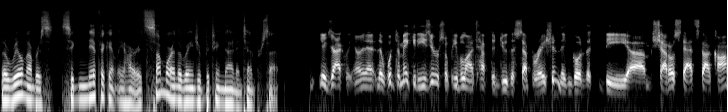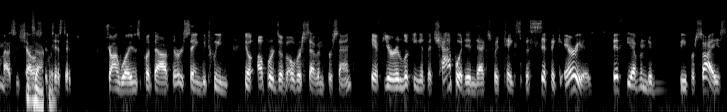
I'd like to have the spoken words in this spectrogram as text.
the real number is significantly higher. It's somewhere in the range of between nine and 10 percent. Exactly. I mean, to make it easier so people don't have to do the separation, they can go to the, the um, shadowstats.com as in shadow exactly. statistics. John Williams put that out there saying between you know upwards of over seven percent. If you're looking at the Chapwood index, which takes specific areas, 50 of them to be precise,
